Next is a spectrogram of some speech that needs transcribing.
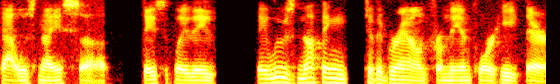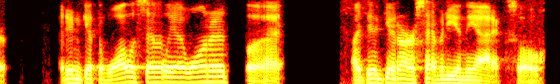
that was nice. Uh, basically, they they lose nothing to the ground from the in-floor heat there. I didn't get the wall assembly I wanted, but I did get R70 in the attic. So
